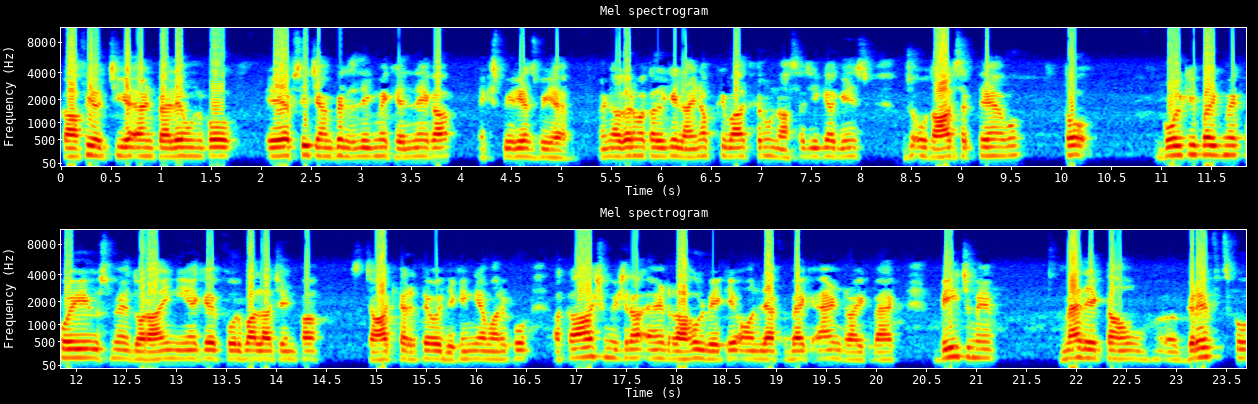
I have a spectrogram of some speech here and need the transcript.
काफ़ी अच्छी है एंड पहले उनको A F C Champions League में खेलने का एक्सपीरियंस भी है। एंड अगर मैं कल की लाइनअप की बात करूँ, नासा जी के अगेंस्ट जो उतार सकते हैं वो तो गोलकीपर में कोई उसमें दोहराई नहीं है कि फुरबाला, चिनपा स्टार्ट करते हुए दिखेंगे हमारे को Akash Mishra and Rahul Bheke on left back and right back बीच में मैं देखता हूँ ग्रिफ्ट को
